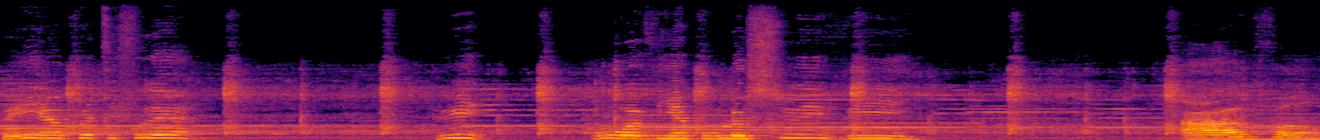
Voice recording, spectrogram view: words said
payer un petit frère. Puis, on revient pour le suivi avant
